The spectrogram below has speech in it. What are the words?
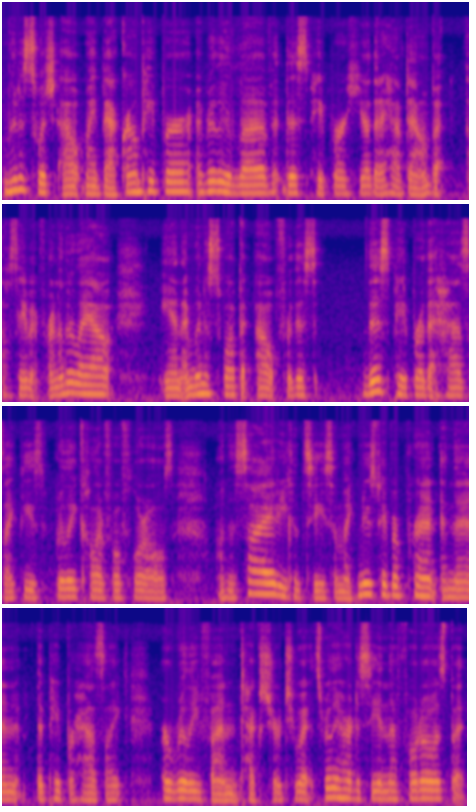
I'm going to switch out my background paper. I really love this paper here that I have down, but I'll save it for another layout. And I'm going to swap it out for this this paper that has like these really colorful florals on the side. You can see some like newspaper print and then the paper has like a really fun texture to it. It's really hard to see in the photos, but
